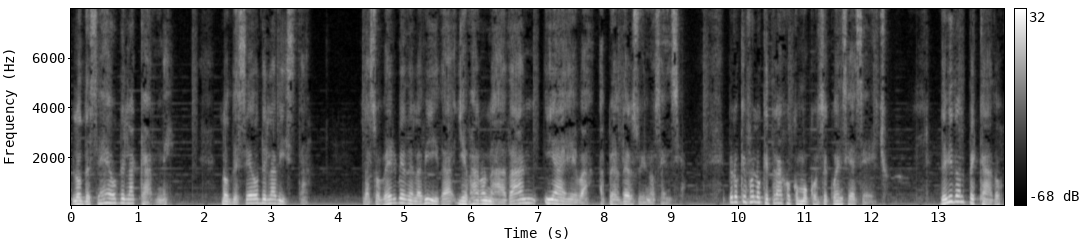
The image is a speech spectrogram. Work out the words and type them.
los deseos de la carne, los deseos de la vista, la soberbia de la vida llevaron a Adán y a Eva a perder su inocencia. Pero ¿qué fue lo que trajo como consecuencia ese hecho? Debido al pecado,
